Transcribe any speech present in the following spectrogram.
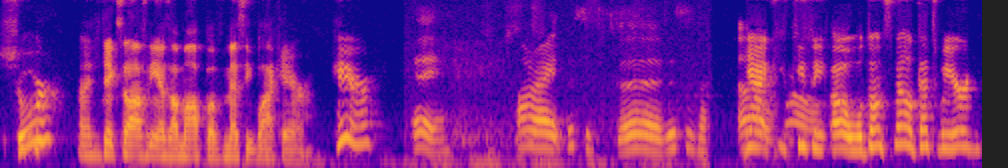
Sure. Uh, he takes it off and he has a mop of messy black hair. Here. Hey. All right. This is good. This is a. yeah, oh, excuse wow. me. Oh, well, don't smell it. That's weird.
